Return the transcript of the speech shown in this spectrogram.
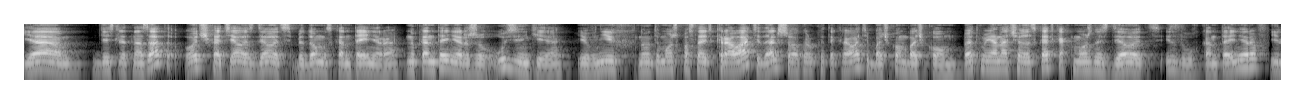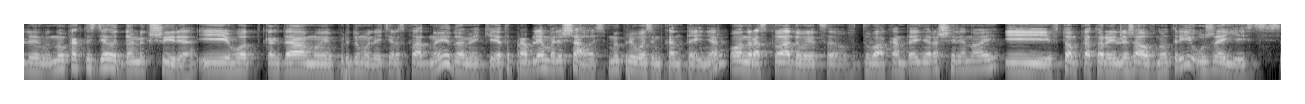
Я 10 лет назад очень хотел сделать себе дом из контейнера. Ну, контейнеры же узенькие, и в них, ну, ты можешь поставить кровать, и дальше вокруг этой кровати бочком-бочком. Поэтому я начал искать, как можно сделать из двух контейнеров, или, ну, как-то сделать домик шире. И вот, когда мы придумали эти раскладные домики, эта проблема решалась. Мы привозим контейнер, он раскладывается в два контейнера шириной, и в том, который лежал внутри, уже есть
